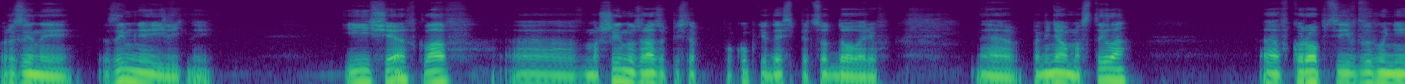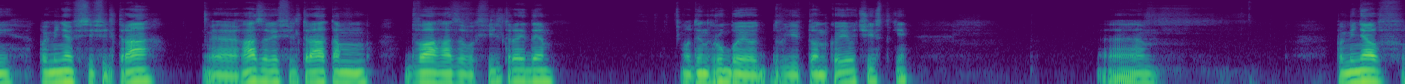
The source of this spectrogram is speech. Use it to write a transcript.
резини зимньої і літньої. І ще вклав е, в машину зразу після покупки десь 500 доларів. Е, Поміняв мастила е, в коробці і в двигуні, поміняв всі фільтра, е, газові фільтра, там два газових фільтра йде. Один грубої, другий тонкої очистки. Е, Поміняв е,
